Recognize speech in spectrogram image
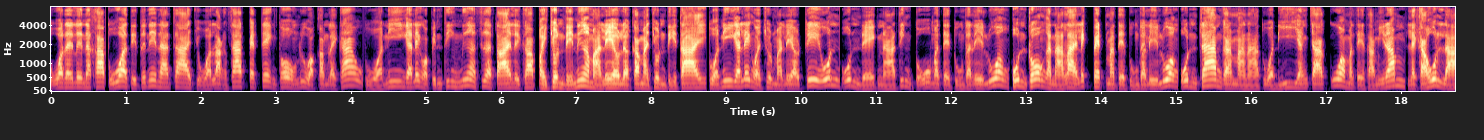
ตัวได้เลยนะครับตัวตีตื่นได้นาจายจัวหลังชาติเป็ดเท่งทองหรือว่ากำไรข้าวตัวนี้ก็เล่งว่าเป็นทิ้งเนื้อเสื้อตายเลยครับไปจนเตเนื้อมาแล้วแล้วก็มาจนเตตาย ตัวนี้ก็เล่งว่าชนมาแล้วเจ้อ้นอ้นเด็กหนาทิ้งโตมาแต่ตุงทะเลล่วงอ้นโจ้งกันหนาลายเล็กเป็ดมาแต่ตุงทะเลล่วงอ้นจ้ามกันมาหนาตัวดียังจากัวมาแต่ทามิรัมและก็อ้นหลา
